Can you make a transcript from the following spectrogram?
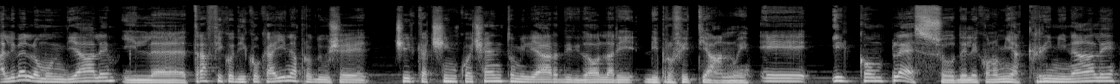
A livello mondiale il eh, traffico di cocaina produce circa 500 miliardi di dollari di profitti annui e il complesso dell'economia criminale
